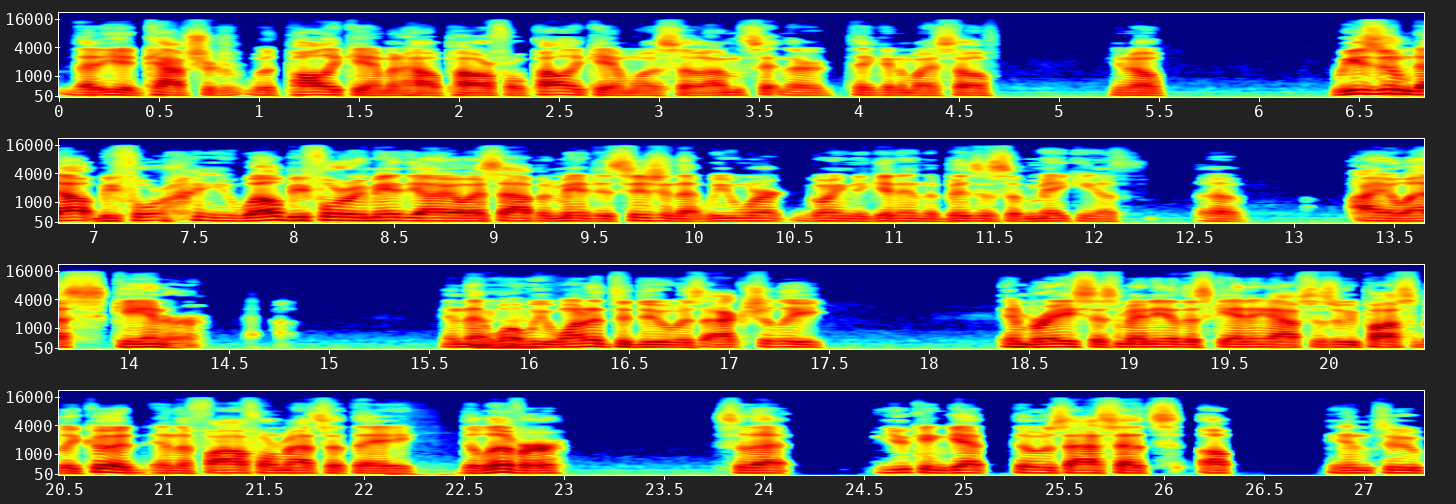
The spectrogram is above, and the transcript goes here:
that he had captured with Polycam and how powerful Polycam was. So I'm sitting there thinking to myself, you know, we zoomed out before, well before we made the iOS app and made a decision that we weren't going to get in the business of making a, a iOS scanner, and that what Mhm. we wanted to do was actually embrace as many of the scanning apps as we possibly could in the file formats that they deliver, so that you can get those assets up into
